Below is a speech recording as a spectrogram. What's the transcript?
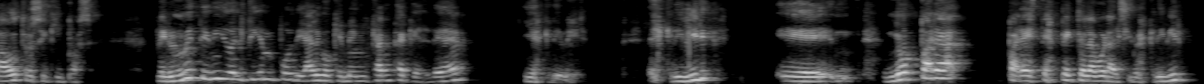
a otros equipos. Pero no he tenido el tiempo de algo que me encanta, que es leer y escribir. Escribir eh, no para, para este aspecto laboral, sino escribir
